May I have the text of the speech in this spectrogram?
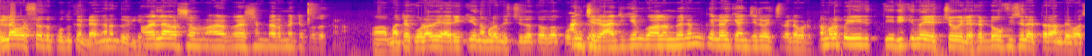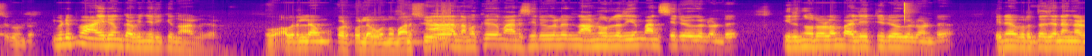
എല്ലാ വർഷവും അത് പുതുക്കണ്ടേ? അങ്ങനെ ഒന്നും ഇല്ല എല്ലാ വർഷവും റേഷൻ പെർമിറ്റ് പുതുക്കണം. മറ്റേ കൂടാതെ അരിക്ക് നമ്മൾ നിശ്ചിത തുക. അഞ്ച് രൂപ. അരിക്കും ഗോതമ്പിനും കിലോയ്ക്ക് അഞ്ച് രൂപ വെച്ച് വില കൊടുക്കും. നമ്മളിപ്പോൾ ഈ ഇരിക്കുന്ന എച്ച് ഒയിൽ ഹെഡ് ഓഫീസിൽ എത്ര അന്തേവാസികളുണ്ട്? ഇവിടെ ഇപ്പോൾ ആയിരം കവിഞ്ഞിരിക്കുന്ന ആളുകൾ. ഓ, അവരെല്ലാം കുഴപ്പമില്ല പോകുന്നു. മാനസിക ആ നമുക്ക് മാനസിക രോഗികളിൽ നാനൂറിലധികം മാനസിക രോഗികളുണ്ട്. ഇരുന്നൂറോളം പാലിയേറ്റീവ് രോഗികളുണ്ട്. പിന്നെ വൃദ്ധജനങ്ങൾ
